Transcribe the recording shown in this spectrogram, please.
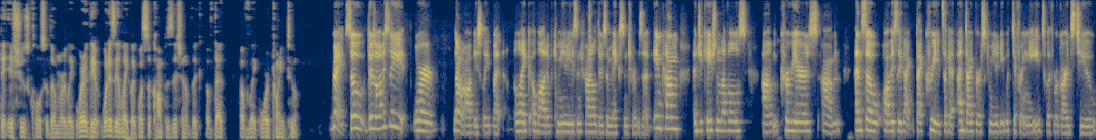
the issues close to them, or like what are they? What is it like? Like, what's the composition of the of that of like Ward Twenty Two? Right. So there's obviously, or not obviously, but like a lot of communities in Toronto, there's a mix in terms of income, education levels, um, careers. Um, and so obviously that, that creates like a, a, diverse community with different needs with regards to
